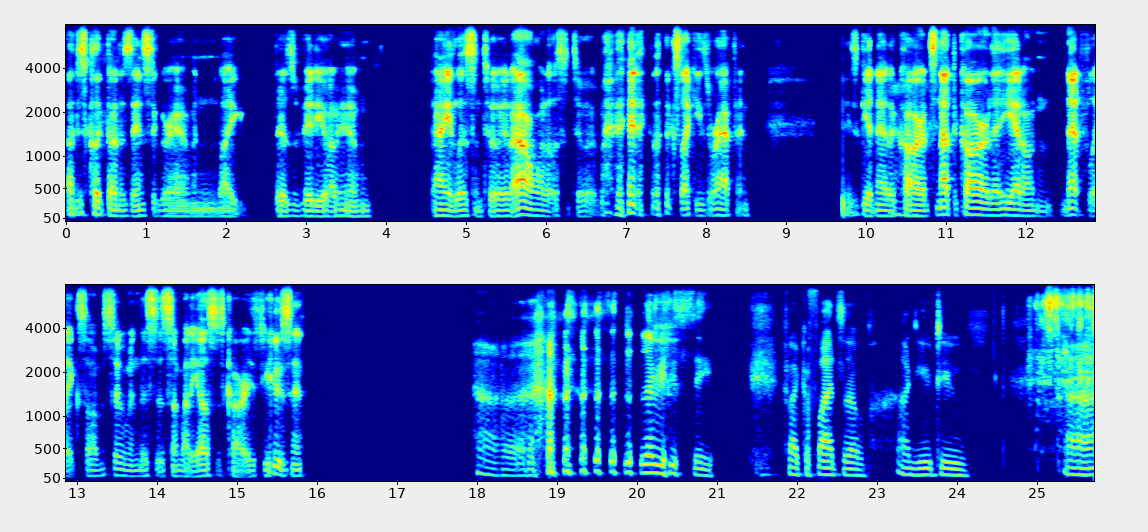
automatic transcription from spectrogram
I just clicked on his Instagram and like there's a video of him. I ain't listened to it. I don't want to listen to it, but it looks like he's rapping. He's getting out a car. It's not the car that he had on Netflix, so I'm assuming this is somebody else's car he's using. Uh, let me see if I could find some on YouTube. Uh,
